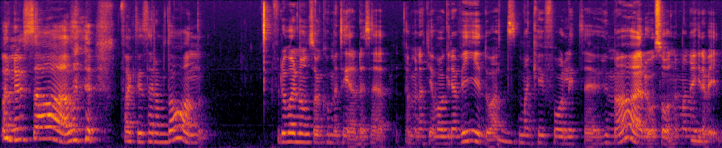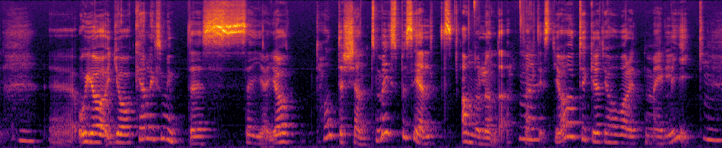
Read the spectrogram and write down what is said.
Och nu sa han faktiskt häromdagen för då var det någon som kommenterade så här, ja, men att jag var gravid och att man kan ju få lite humör och så när man är Mm. gravid. Mm. Eh, Och jag, jag kan liksom inte säga, jag har inte känt mig speciellt annorlunda Nej. faktiskt. Jag tycker att jag har varit mig lik. Mm.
